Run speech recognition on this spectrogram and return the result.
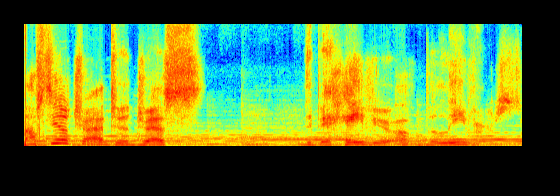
I'm still trying to address the behavior of believers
